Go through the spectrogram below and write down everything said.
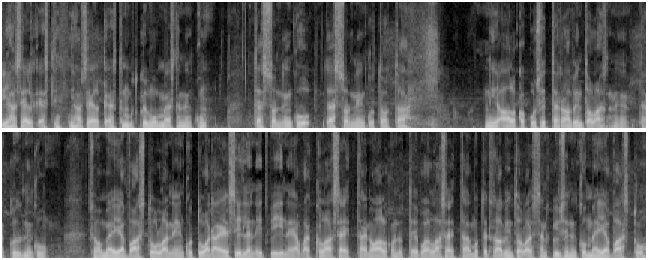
Ihan selkeästi, ihan selkeästi, mutta kyllä mun mielestä niin kuin, tässä on, niin kuin, tässä on niin, kuin, tota, niin alko kuin sitten ravintola, niin kyllä niin kuin se on meidän vastuulla niin kuin tuoda esille niitä viinejä vaikka laseittain. No alko nyt ei voi laseittain, mutta ravintoloissa niin kyllä se niin kuin meidän vastuu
